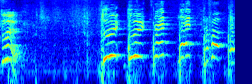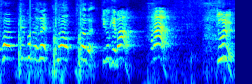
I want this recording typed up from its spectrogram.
둘, 둘, 둘, 셋, 넷, 다섯, 여섯, 일곱, 여덟, 스물아홉, 서른. 기도 개방. 하나, 둘,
